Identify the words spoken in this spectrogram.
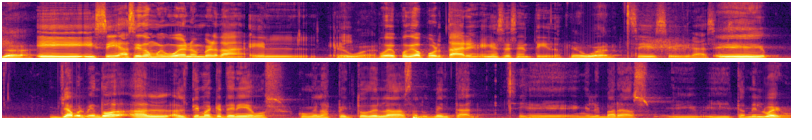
Ya. y, y sí, ha sido muy bueno, en verdad, el, el- bueno. he podido aportar en, en ese sentido. Qué bueno. Sí, sí, gracias. Eh, ya volviendo al, al tema que teníamos con el aspecto de la salud mental Sí. eh, en el embarazo y, y también luego,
